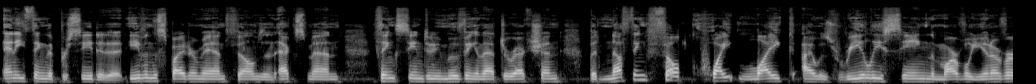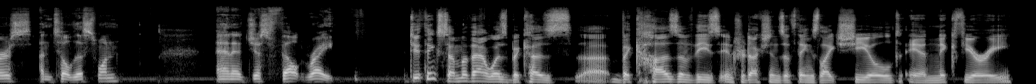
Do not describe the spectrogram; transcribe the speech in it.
anything that preceded it. Even the Spider Man films and X Men, things seemed to be moving in that direction, but nothing felt quite like I was really seeing the Marvel Universe until this one. And it just felt right do you think some of that was because uh, because of these introductions of things like Shield and Nick Fury,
